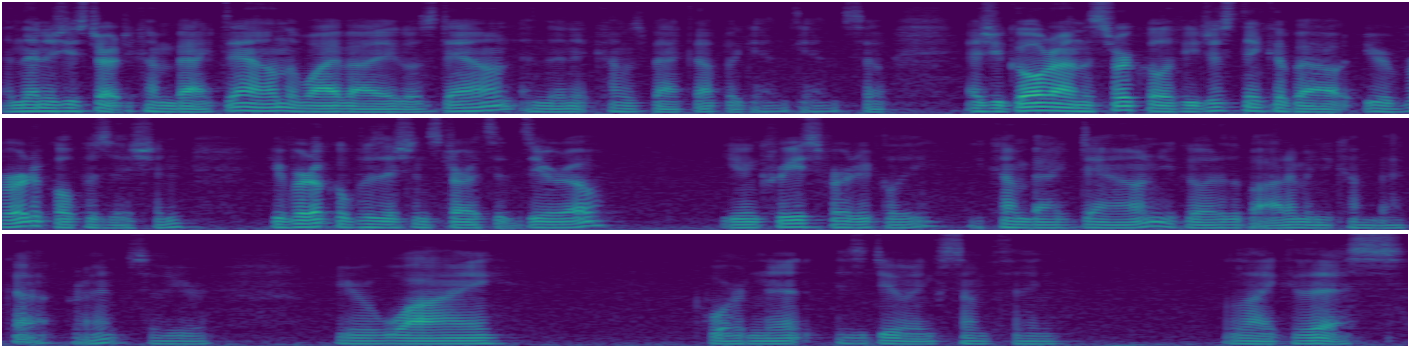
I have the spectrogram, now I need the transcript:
and then as you start to come back down, the y value goes down, and then it comes back up again. again. So as you go around the circle, if you just think about your vertical position, your vertical position starts at zero, you increase vertically, you come back down, you go to the bottom, and you come back up, right? So your your y coordinate is doing something like this.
